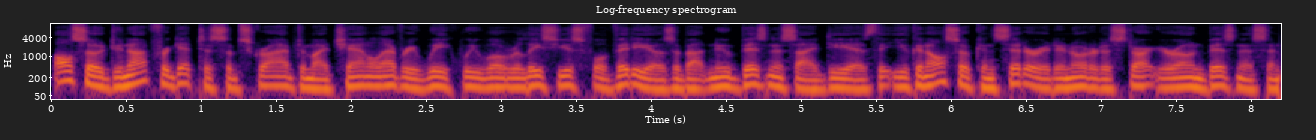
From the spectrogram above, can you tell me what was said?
Also, do not forget to subscribe to my channel. Every week, we will release useful videos about new business ideas that you can also consider it in order to start your own business and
